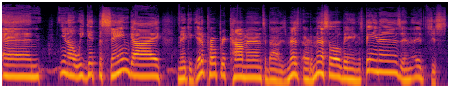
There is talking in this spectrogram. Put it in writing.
And, you know, we get the same guy making inappropriate comments about his miss or the missile being his penis, and it's just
